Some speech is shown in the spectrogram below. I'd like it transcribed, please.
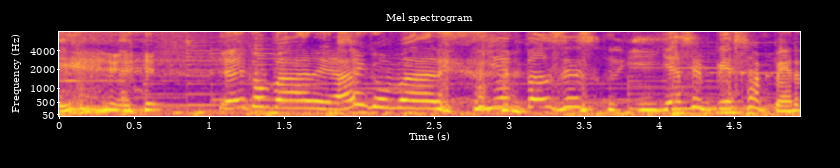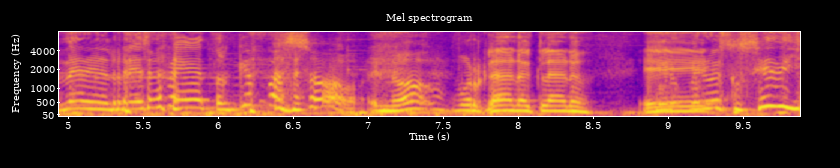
y, Ay, compadre, ay, compadre. y entonces y ya se empieza a perder el respeto. ¿Qué pasó? ¿No? Porque, Claro, claro. Pero, Eh, pero sucede y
